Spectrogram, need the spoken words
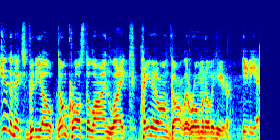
in the next video. Don't cross the line like painted on Gauntlet Roman over here. Idiot.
